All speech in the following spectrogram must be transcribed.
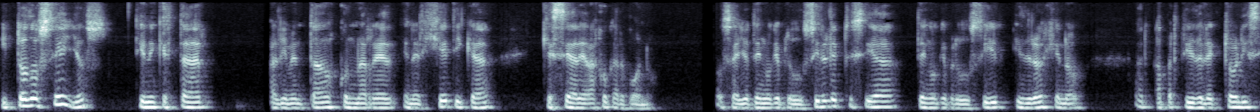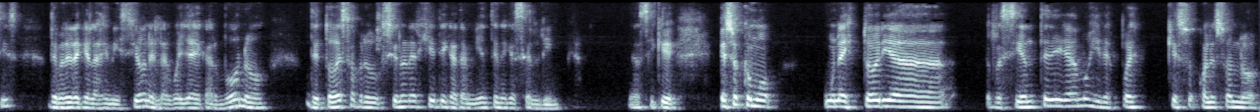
y todos ellos tienen que estar alimentados con una red energética que sea de bajo carbono. O sea, yo tengo que producir electricidad, tengo que producir hidrógeno a partir de electrólisis, de manera que las emisiones, la huella de carbono de toda esa producción energética también tiene que ser limpia. Así que eso es como una historia reciente, digamos, y después qué cuáles son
